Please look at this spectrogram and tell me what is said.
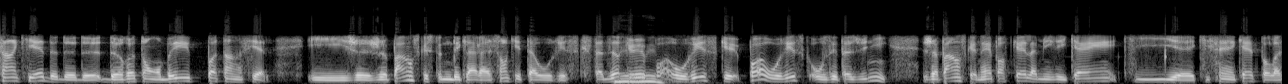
sans qu'il y ait de, de, de, de retombées potentielles. Et je, je pense que c'est une déclaration qui est à haut risque. C'est-à-dire que pas au risque, pas au risque aux États-Unis. Je pense que n'importe quel Américain qui, euh, qui s'inquiète pour la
